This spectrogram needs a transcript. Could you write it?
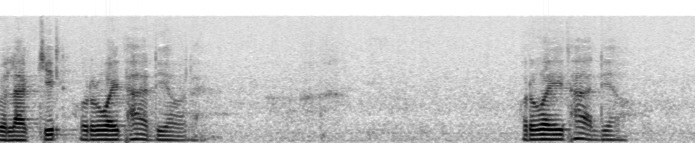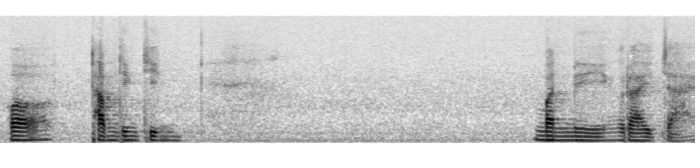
เวลาคิดรวยท่าเดียวเลยรวยท่าเดียว พอทำจริง ๆ มันมีรายจ่าย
